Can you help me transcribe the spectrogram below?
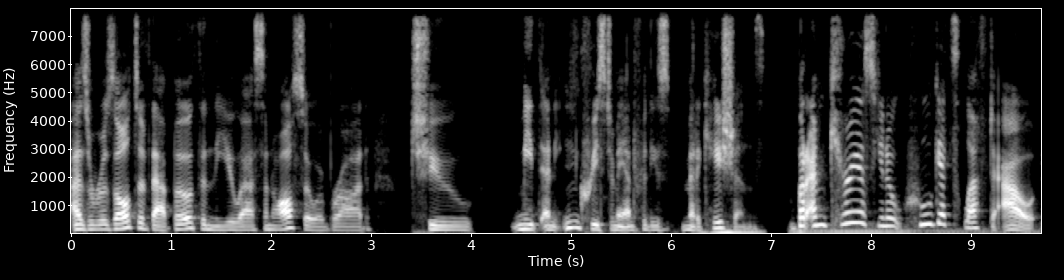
as a result of that, both in the US and also abroad, to meet an increased demand for these medications. But I'm curious, you know, who gets left out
